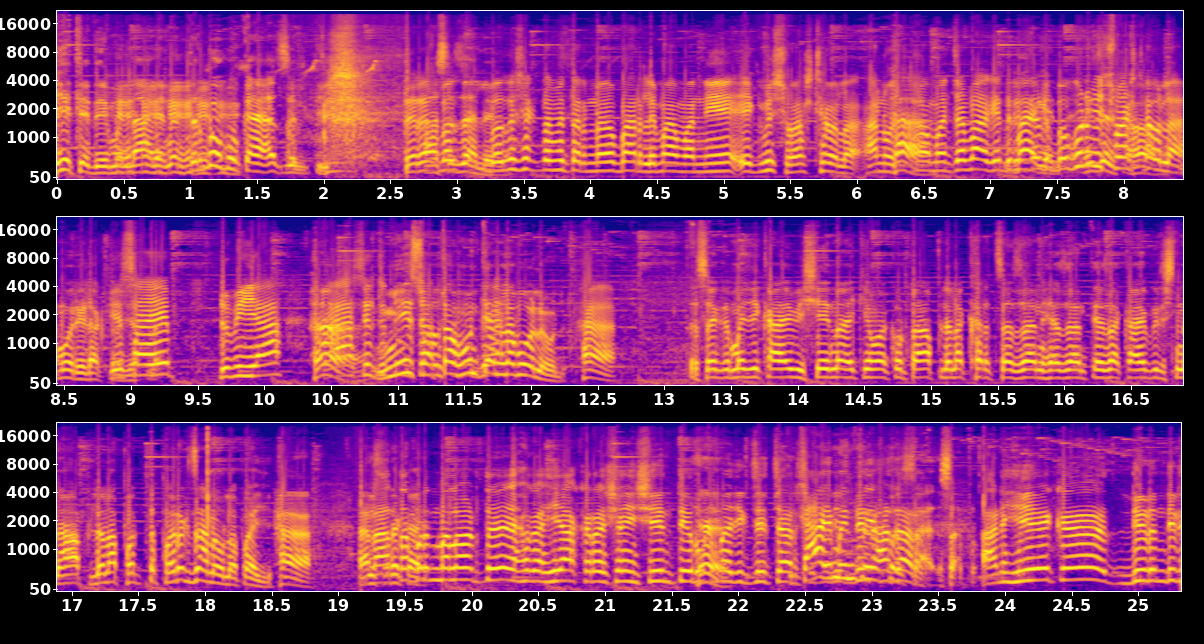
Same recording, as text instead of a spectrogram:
येते दे म्हणलं आल्यानंतर बघू काय असेल ती. तर असं बघ- शकता मित्रांनो बारले मामाने एक विश्वास ठेवला. अनु. मामांच्या बागेत बघून विश्वास ठेवला. मोरे डॉक्टर की साहेब तुम्ही या. ते मी स्वतःहून. त्यांना बोलवलं. तसं म्हणजे काय विषय नाही किंवा कुठं आपल्याला खर्चाचा आणि ह्याचा आणि त्याचा काय प्रश्न. आपल्याला फक्त फरक जाणवला पाहिजे. आणि दुसरं काय? आतापर्यंत मला वाटतं हे बघा, ही अकराशे ऐंशी ते. रूट मॅजिकचे चारशे काय म्हणते? हजार. आणि हे एक अं, दीड आणि दीड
